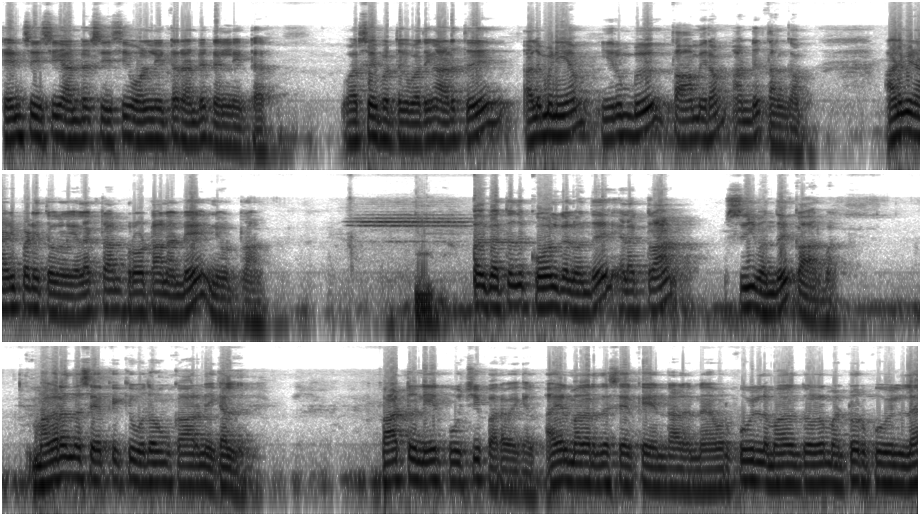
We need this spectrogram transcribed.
Ten CC hundred CC one litre and ten litre வரிசைப்படுத்துக்கு பார்த்தீங்கன்னா அடுத்து அலுமினியம் இரும்பு தாமிரம் அண்டு தங்கம். அணுவின் அடிப்படை துகள் எலக்ட்ரான் புரோட்டான் அண்டு நியூட்ரான் அதுக்கு அடுத்தது கோள்கள் வந்து எலக்ட்ரான் சி வந்து கார்பன் மகரந்த சேர்க்கைக்கு உதவும் காரணிகள். காற்று நீர் பூச்சி பறவைகள். அயல் மகரந்த சேர்க்கை என்றால் என்ன? ஒரு பூவில் மகரந்தோடு மற்றொரு பூவில்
